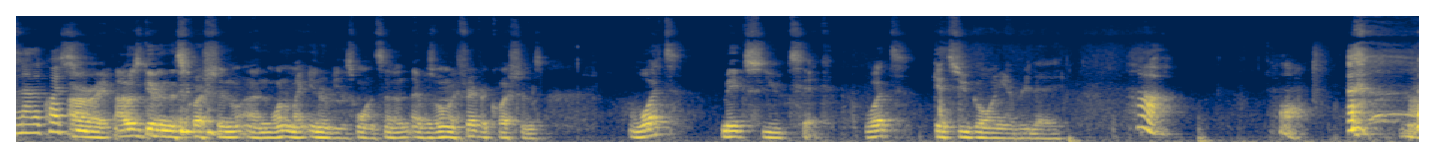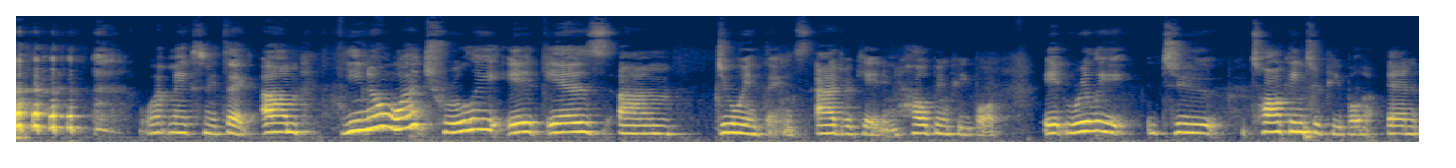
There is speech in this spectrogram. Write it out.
Another question. All right, I was given this question on one of my interviews once, and it was one of my favorite questions. What makes you tick? What gets you going every day? Huh. Huh. what makes me tick? Um, you know what? Truly, it is um, doing things, advocating, helping people. It really to talking to people and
